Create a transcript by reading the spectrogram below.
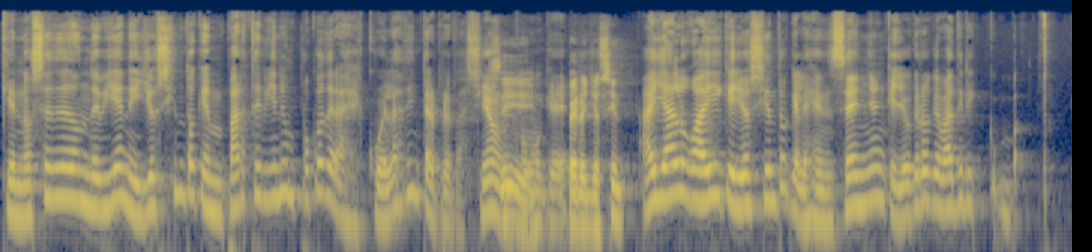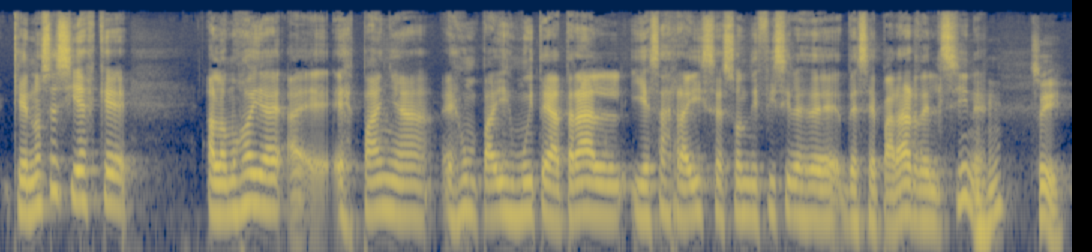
que no sé de dónde viene y yo siento que en parte viene un poco de las escuelas de interpretación. Sí, como que pero yo siento... Hay algo ahí que yo siento que les enseñan, que yo creo que va a... que no sé si es que a lo mejor España es un país muy teatral y esas raíces son difíciles de, separar del cine. Sí.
